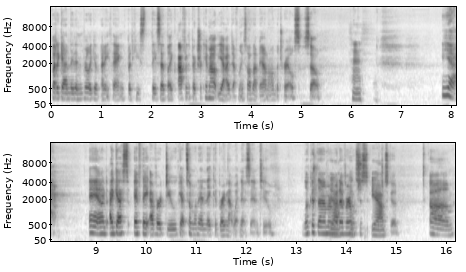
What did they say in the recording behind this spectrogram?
But again, they didn't really give anything. But he's they said like after the picture came out, yeah, I definitely saw that man on the trails. So Hmm. yeah, and I guess if they ever do get someone in, they could bring that witness in to look at them or Yeah, whatever, which is yeah. which is good. Um,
